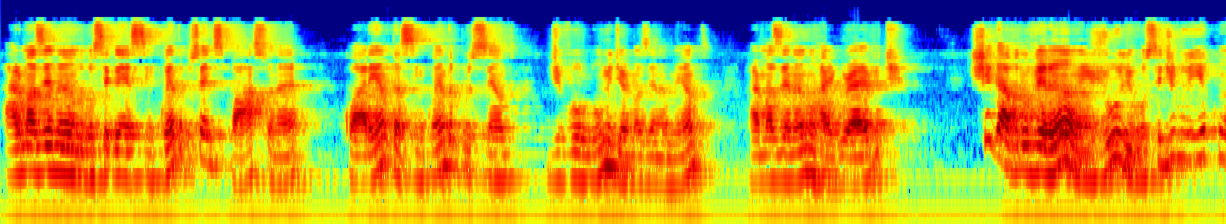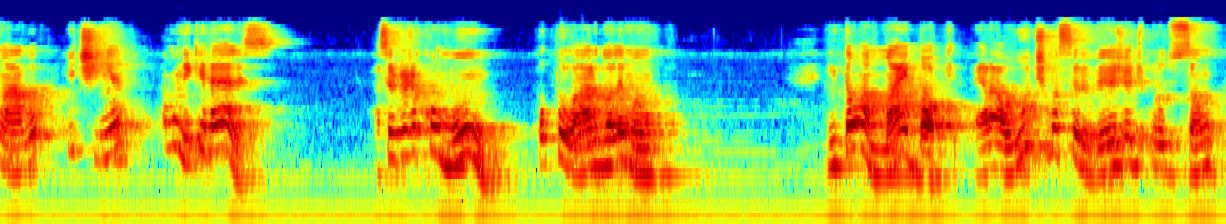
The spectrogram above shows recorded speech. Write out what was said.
Armazenando, você ganha 50% de espaço, né? 40% a 50% de volume de armazenamento, armazenando high gravity. Chegava no verão, em julho, você diluía com água e tinha a Munique Helles, a cerveja comum, popular do alemão. Então a Maibock era a última cerveja de produção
